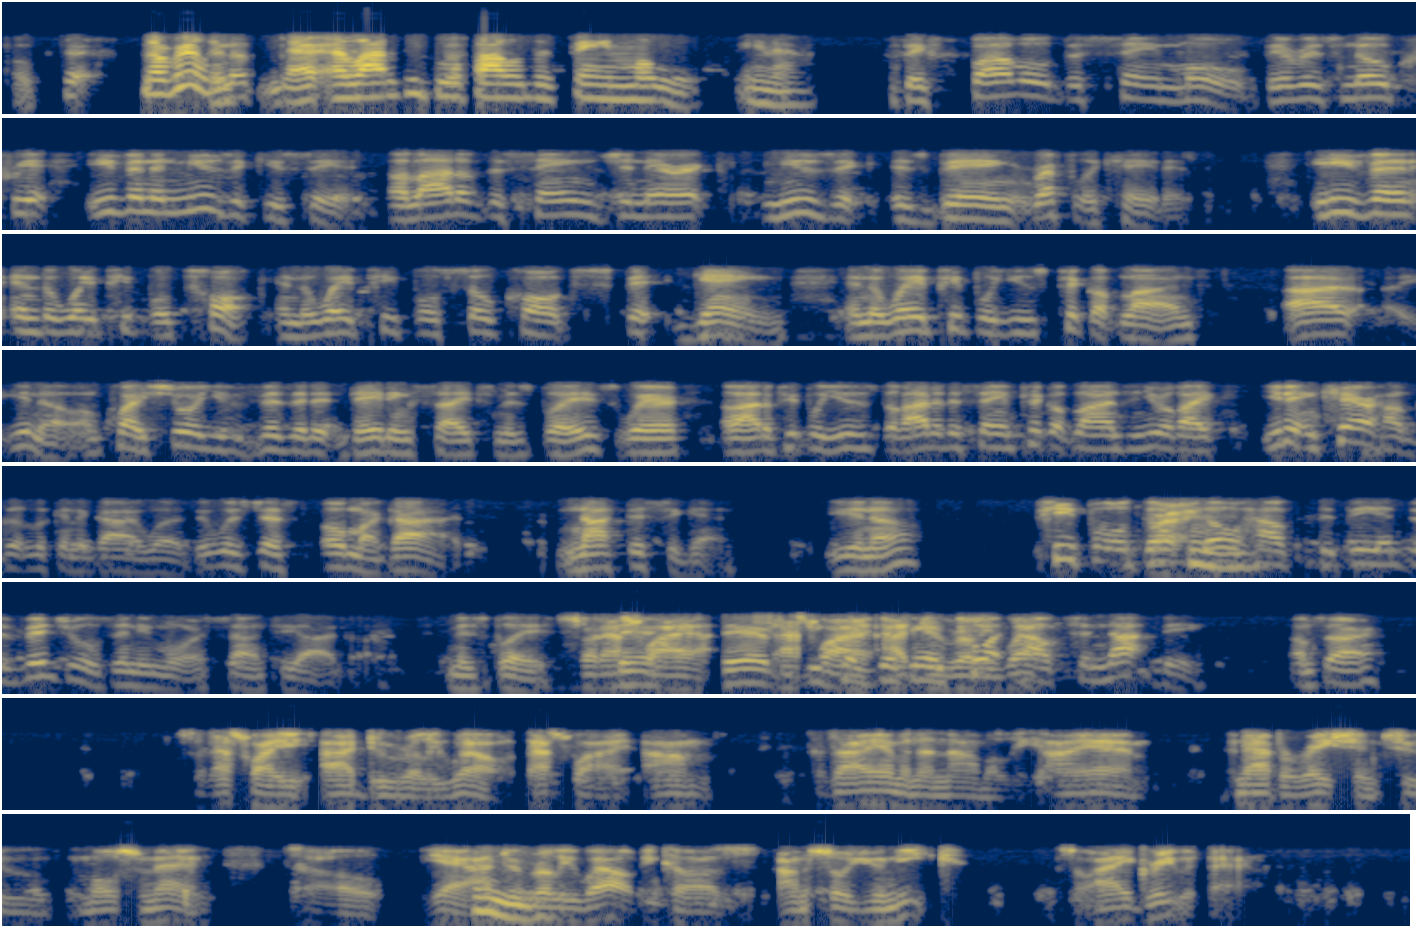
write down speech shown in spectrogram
Okay. No, really. A lot of people follow the same mold. You know. they follow the same mold. There is no create. Even in music, you see it. A lot of the same generic music is being replicated. Even in the way people talk, in the way people so-called spit game, in the way people use pickup lines. Uh, you know, I'm quite sure you've visited dating sites, Ms. Blaze, where a lot of people used a lot of the same pickup lines, and you were like, you didn't care how good looking the guy was. It was just, oh my God, not this again. You know, people don't Right. know how to be individuals anymore, Santiago, Ms. Blaze. So that's They're- why they're, that's why they're I do really taught well. how to not be. I'm sorry. So that's why I do really well. That's why um because I am an anomaly. I am an aberration to most men. So yeah, I do Hmm. really well because I'm so unique. So I agree with that.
